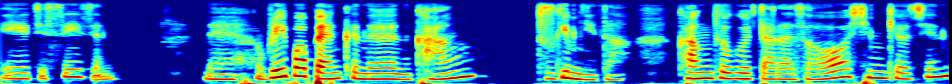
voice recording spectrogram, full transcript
each season. 네, river bank는 강 둑입니다. 강둑을 따라서 심겨진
